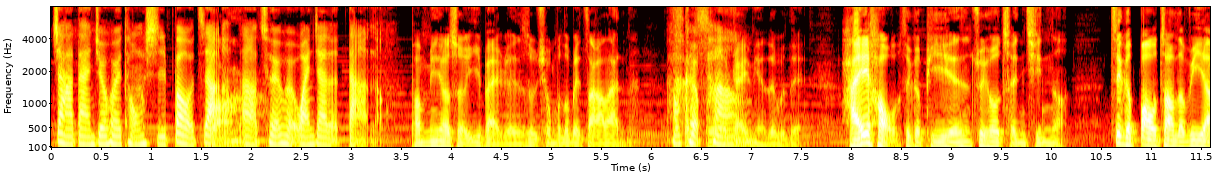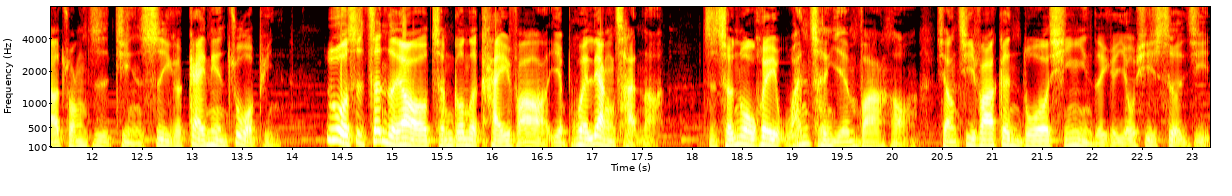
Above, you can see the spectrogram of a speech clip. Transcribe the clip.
炸弹就会同时爆炸，啊，摧毁玩家的大脑。旁边要是有一百个人，是不是全部都被炸烂了？好可 怕！概念对不对？还好这个 P 先生最后澄清了，这个爆炸的 VR 装置仅是一个概念作品，如果是真的要成功的开发啊，也不会量产啊，只承诺会完成研发哈，想激发更多新颖的一个游戏设计。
